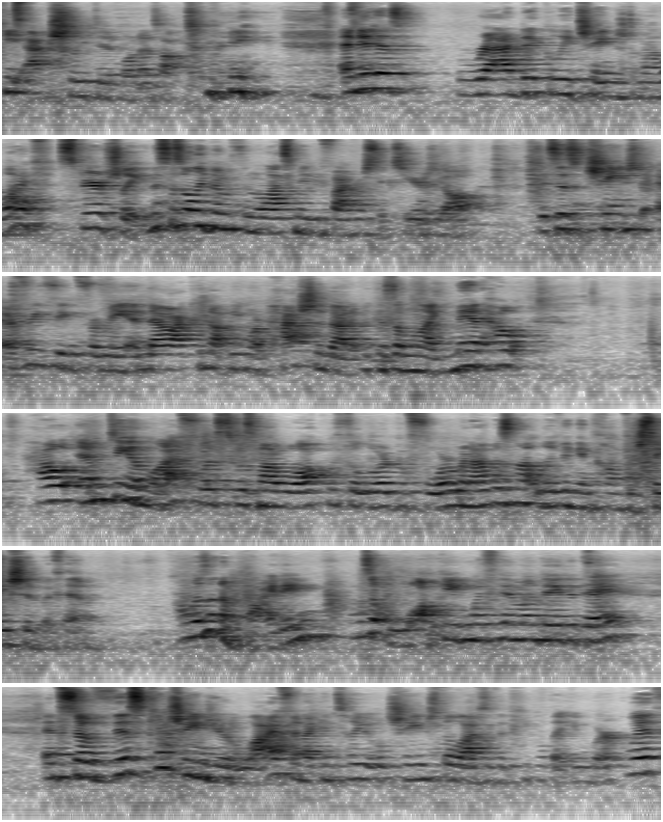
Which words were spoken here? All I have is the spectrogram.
he actually did want to talk to me. And it has radically changed my life spiritually. And this has only been within the last maybe five or six years, y'all. This has changed everything for me. And now I could not be more passionate about it because I'm like, man, how how empty and lifeless was my walk with the Lord before when I was not living in conversation with him. I wasn't abiding. I wasn't walking with him on day to day. And so this can change your life, and I can tell you it will change the lives of the people that you work with.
